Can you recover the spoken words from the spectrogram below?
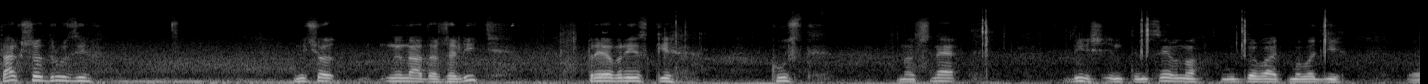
Так що, друзі, нічого не треба жаліти при обрізці. Куст почне більш інтенсивно відбивати молоді е,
